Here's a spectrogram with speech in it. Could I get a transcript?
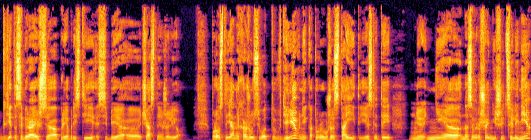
где ты собираешься приобрести себе э, частное жилье. Просто я нахожусь вот в деревне, которая уже стоит. И если ты не на совершеннейшей целине,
